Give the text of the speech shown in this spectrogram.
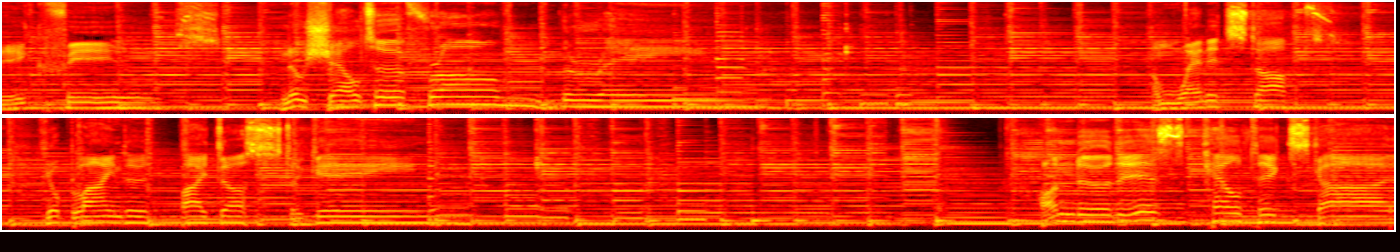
Big fields, no shelter from the rain. And when it stops, you're blinded by dust again. Under this Celtic sky,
